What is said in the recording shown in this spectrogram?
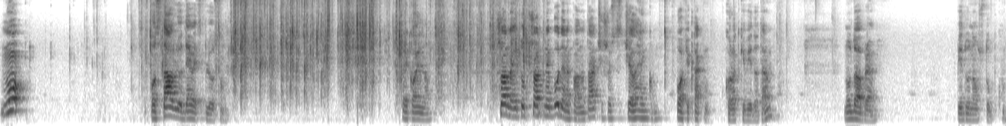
Ну, поставлю 9 з плюсом. Прикольно. Що, на YouTube шорт не буде, напевно, так? Чи щось чи легенько? Пофіг, так, коротке відео, так? Ну добре. Піду на уступку.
